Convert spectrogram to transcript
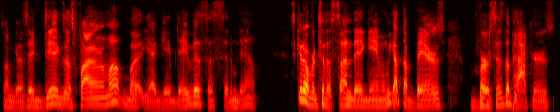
So I'm going to say Diggs, let's fire him up. But yeah, Gabe Davis, let's sit him down. Let's get over to the Sunday game. And we got the Bears versus the Packers.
